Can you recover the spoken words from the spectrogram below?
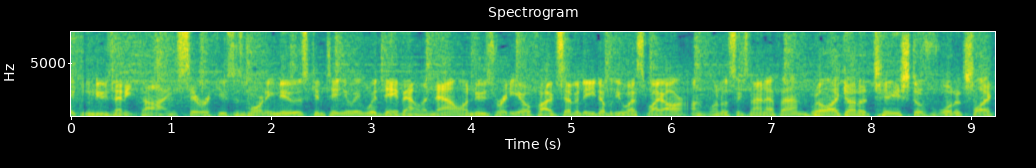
Breaking news anytime. Syracuse's morning news continuing with Dave Allen now on News Radio 570 WSYR on 1069 FM. Well, I got a taste of what it's like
